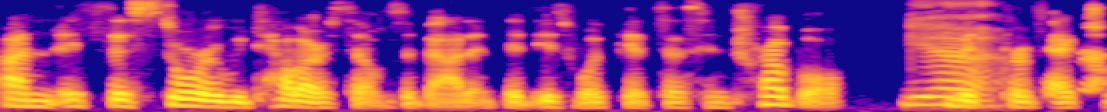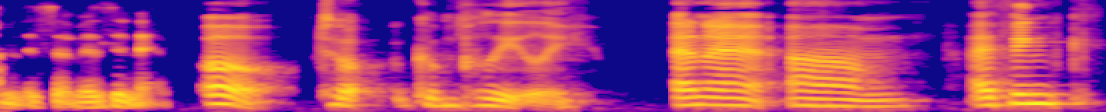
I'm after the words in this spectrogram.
um, it's the story we tell ourselves about it that is what gets us in trouble Yeah. with perfectionism, isn't it? Oh, to- completely. And I, um, I think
